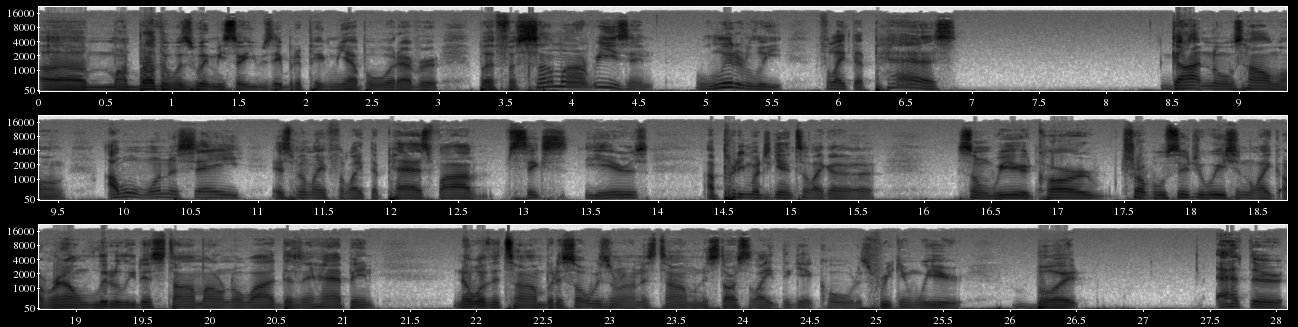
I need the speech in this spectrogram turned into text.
um, my brother was with me, so he was able to pick me up or whatever. But for some odd reason, literally for like the past God knows how long. I would want to say it's been like for like the past five, six years. I pretty much get into like a some weird car trouble situation like around literally this time. I don't know why it doesn't happen no other time, but it's always around this time when it starts to like to get cold. It's freaking weird. But after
